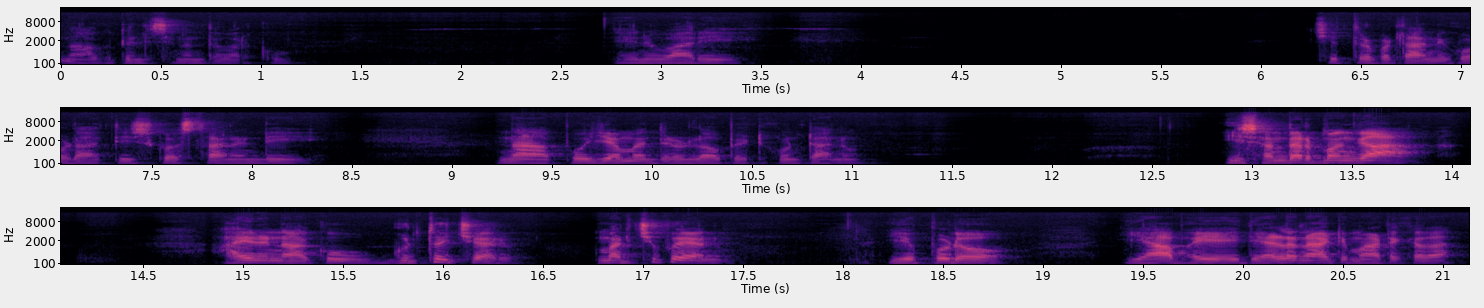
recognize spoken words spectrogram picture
నాకు తెలిసినంత వరకు. నేను వారి చిత్రపటాన్ని కూడా తీసుకొస్తానండి. నా పూజా మందిరంలో పెట్టుకుంటాను. ఈ సందర్భంగా ఆయన నాకు గుర్తొచ్చారు. మర్చిపోయాను. ఎప్పుడో యాభై ఐదేళ్ళ నాటి మాట కదా?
